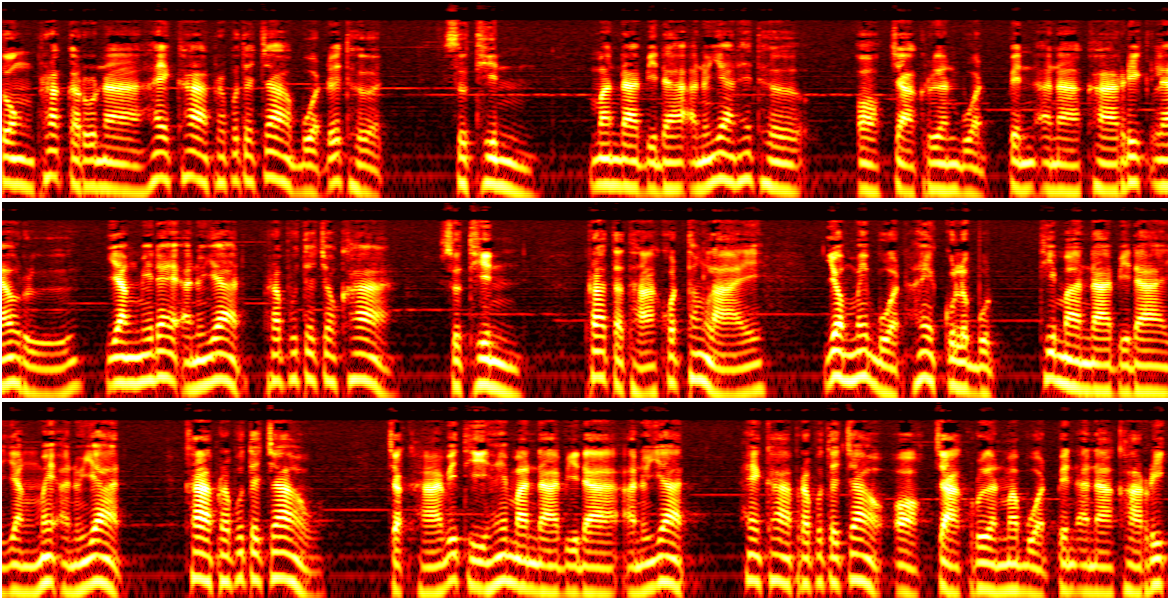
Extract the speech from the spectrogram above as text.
ทรงพระกรุณาให้ข้าพระพุทธเจ้าบวชดด้วยเถิด สุทิน มารดาบิดาอนุญาตให้เธอออกจากเรือนบวชเป็นอนาคาริกแล้วหรือ ยังไม่ได้อนุญาตพระพุทธเจ้าข้าสุทิน พระตถาคตทั้งหลาย ย่อมไม่บวชให้กุลบุตรที่มารดาบิดายังไม่อนุญาตข้าพระพุทธเจ้าจะหาวิธีให้มารดาบิดาอนุญาต ให้ข้าพระพุทธเจ้าออกจากเรือนมาบวชเป็นอนาคาริก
